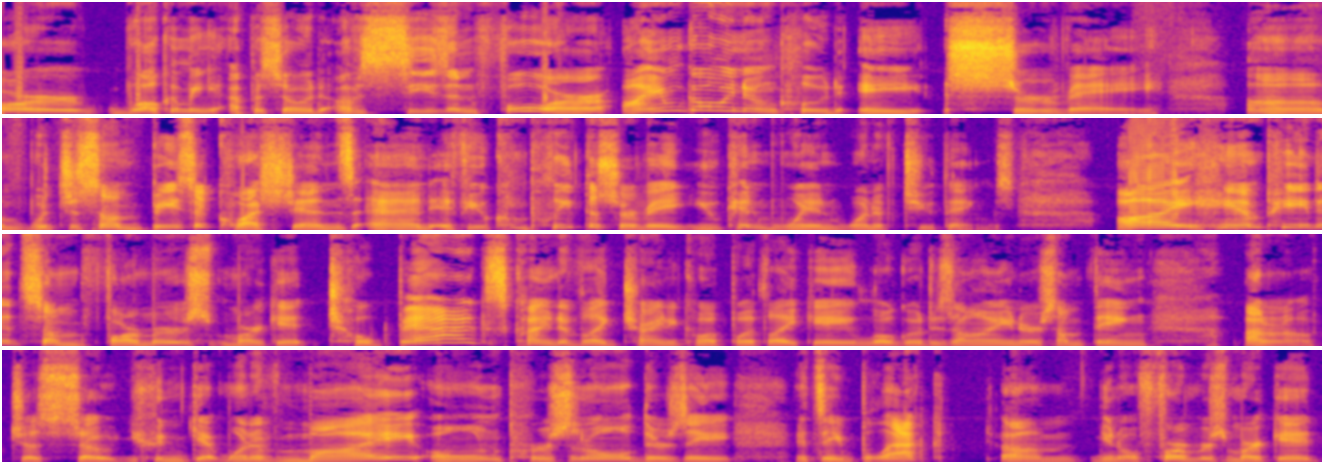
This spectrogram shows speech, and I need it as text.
our welcoming episode of season four, I am going to include a survey um, with just some basic questions. And if you complete the survey, you can win one of two things. I hand painted some farmers market tote bags, kind of like trying to come up with like a logo design or something. I don't know, just so you can get one of my own personal. There's a it's a black um, you know, farmers market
